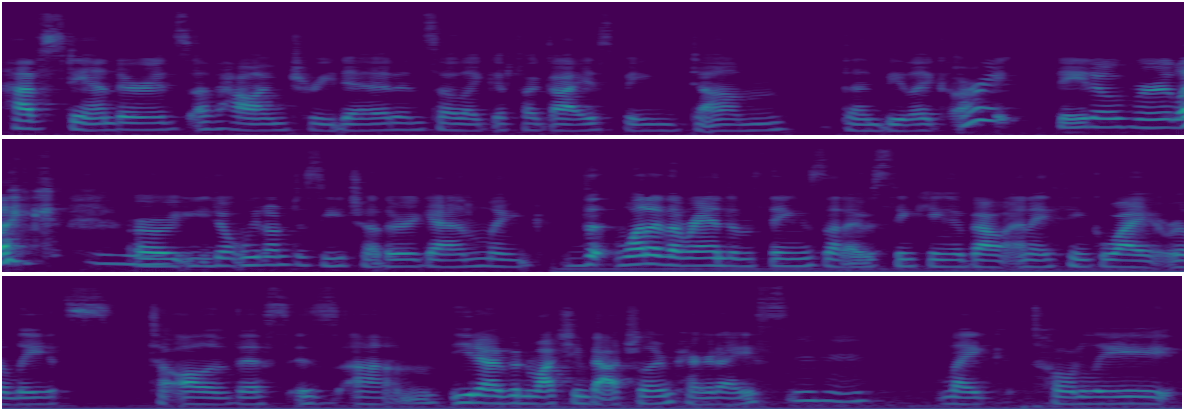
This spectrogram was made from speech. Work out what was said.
have standards of how I'm treated. And so like if a guy is being dumb, then be like, "All right, date over." Like Mhm. or you don't we don't have to see each other again like the, one of the random things that i was thinking about and i think why it relates to all of this is um you know i've been watching bachelor in paradise Mhm. like totally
